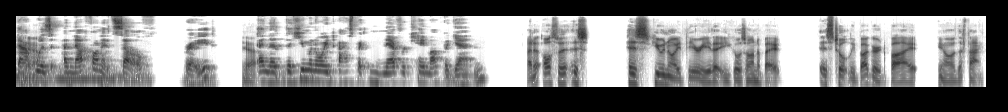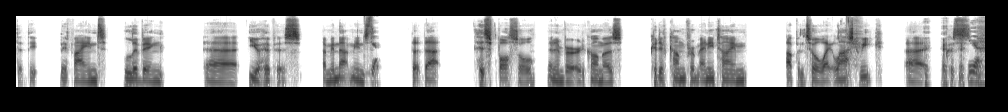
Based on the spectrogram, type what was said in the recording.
That yeah. was enough on itself, right? Yeah. And then the humanoid aspect never came up again. And also, his, his humanoid theory that he goes on about is totally buggered by, you know, the fact that they, they find living uh, Eohippus. I mean, that means yeah. that, that his fossil, in inverted commas, could have come from any time up until like last week. Because uh, yeah.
